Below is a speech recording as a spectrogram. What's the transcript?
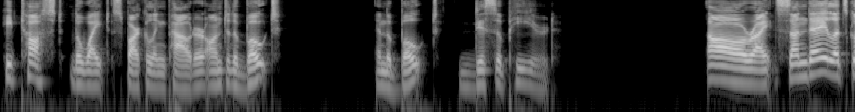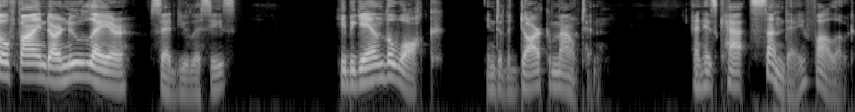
He tossed the white sparkling powder onto the boat, and the boat disappeared. All right, Sunday, let's go find our new lair, said Ulysses. He began the walk into the dark mountain, and his cat Sunday followed.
